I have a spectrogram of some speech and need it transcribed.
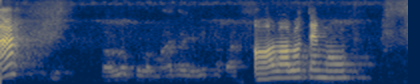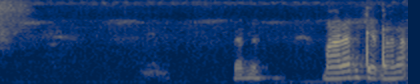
ฮะ รอลูกผลไม้ก็ยังไม่เข้าไป อ๋อ รอรถแตงโมแป๊บนึง มาแล้วพี่เจ็ดมาแล้ว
